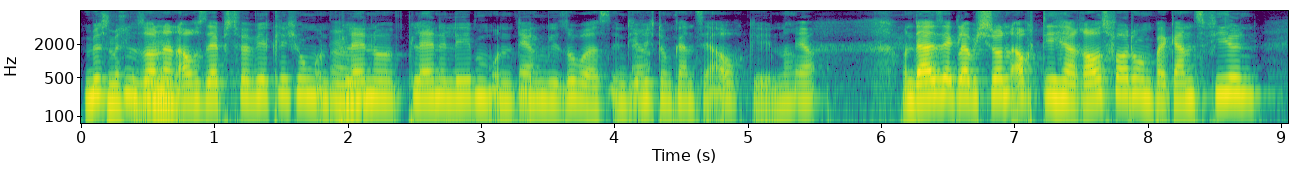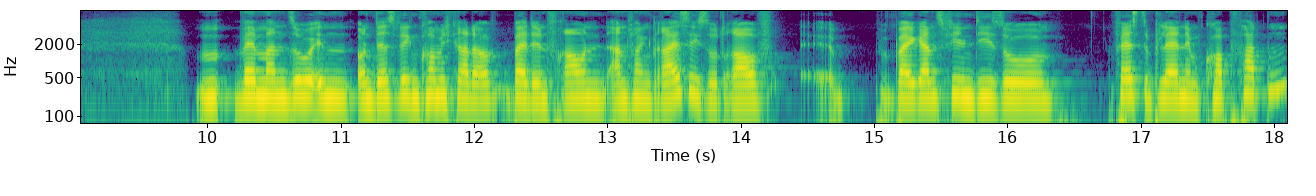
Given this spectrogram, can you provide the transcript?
müssten, Müssen, sondern mhm. auch Selbstverwirklichung und mhm. Pläne, Pläne leben und ja. irgendwie sowas. In die ja. Richtung kann es ja auch gehen. Ne? Und da ist ja, glaube ich, schon auch die Herausforderung bei ganz vielen, wenn man so in, und deswegen komme ich gerade bei den Frauen Anfang 30 so drauf, äh, bei ganz vielen, die so feste Pläne im Kopf hatten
